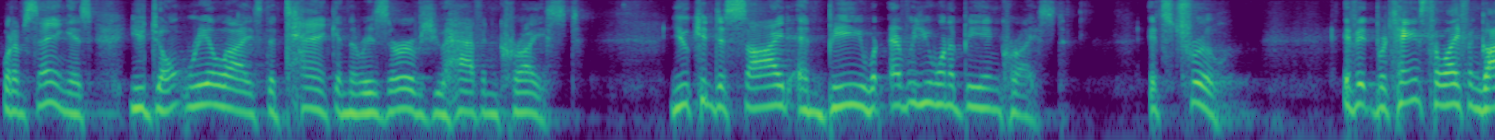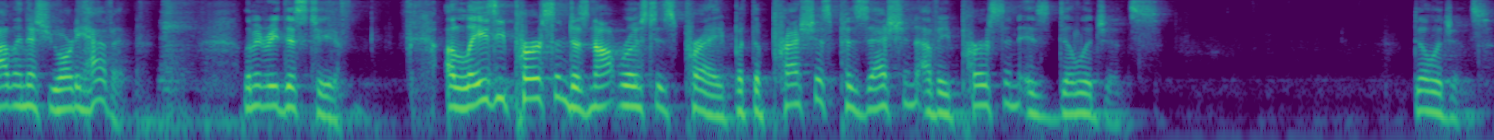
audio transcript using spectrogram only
What I'm saying is, you don't realize the tank and the reserves you have in Christ. You can decide and be whatever you want to be in Christ. It's true. If it pertains to life and godliness, you already have it. Let me read this to you. A lazy person does not roast his prey, but the precious possession of a person is diligence. Diligence.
